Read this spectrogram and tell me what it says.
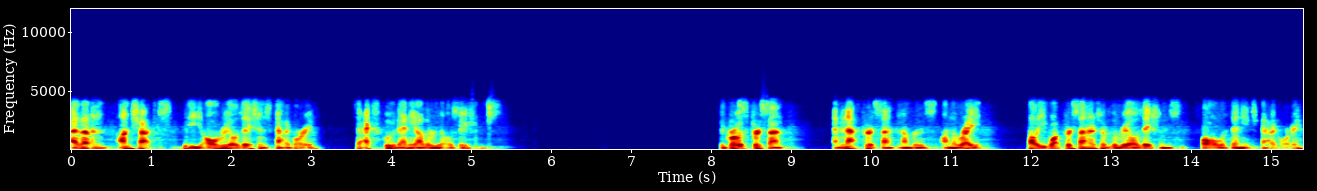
I then unchecked the All Realizations category to exclude any other realizations. The gross percent and net percent numbers on the right tell you what percentage of the realizations fall within each category.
